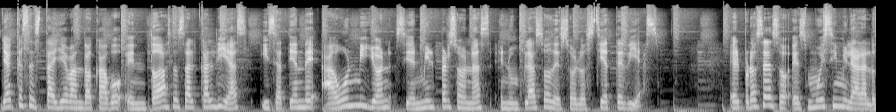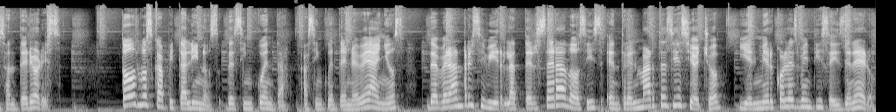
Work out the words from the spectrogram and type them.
ya que se está llevando a cabo en todas las alcaldías y se atiende a 1.100.000 personas en un plazo de solo 7 días. El proceso es muy similar a los anteriores. Todos los capitalinos de 50 a 59 años deberán recibir la tercera dosis entre el martes 18 y el miércoles 26 de enero.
